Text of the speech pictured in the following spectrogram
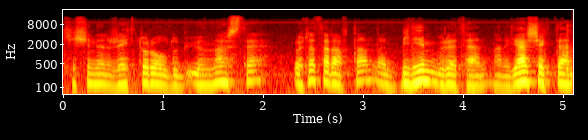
kişinin rektör olduğu bir üniversite, öte taraftan hani bilim üreten, hani gerçekten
